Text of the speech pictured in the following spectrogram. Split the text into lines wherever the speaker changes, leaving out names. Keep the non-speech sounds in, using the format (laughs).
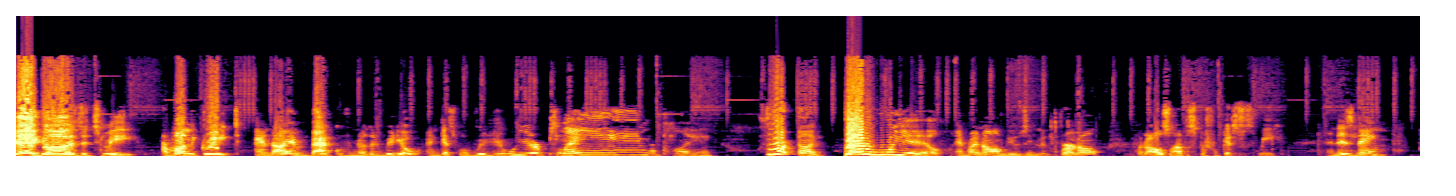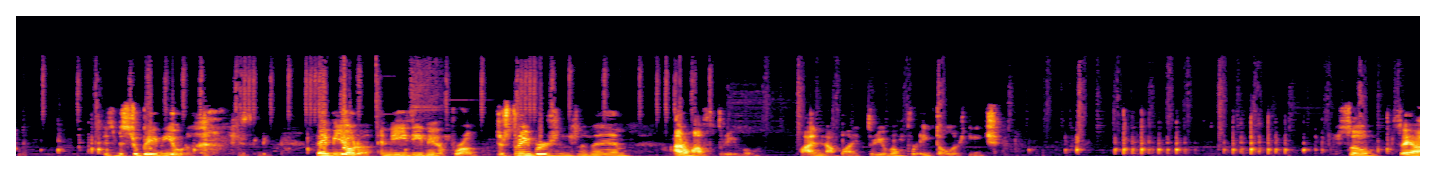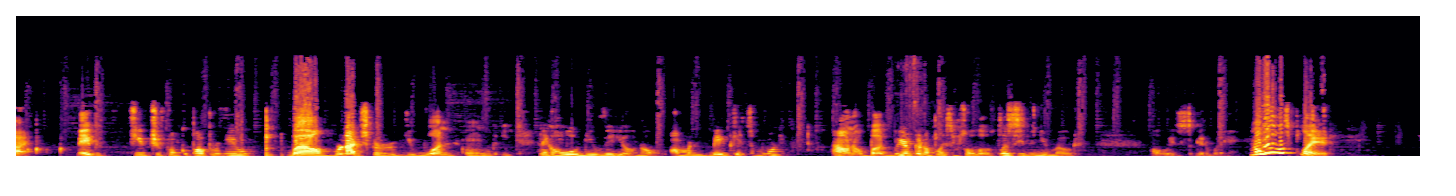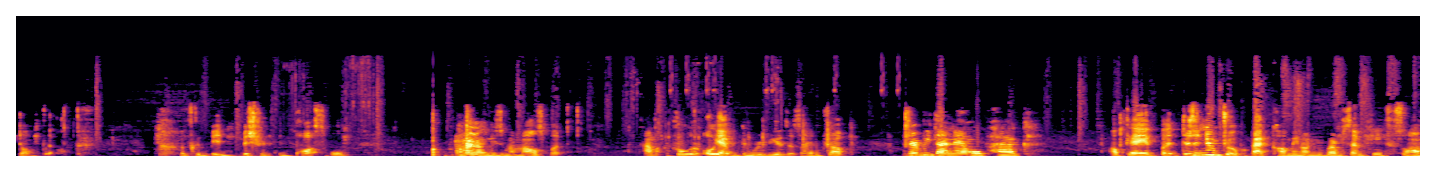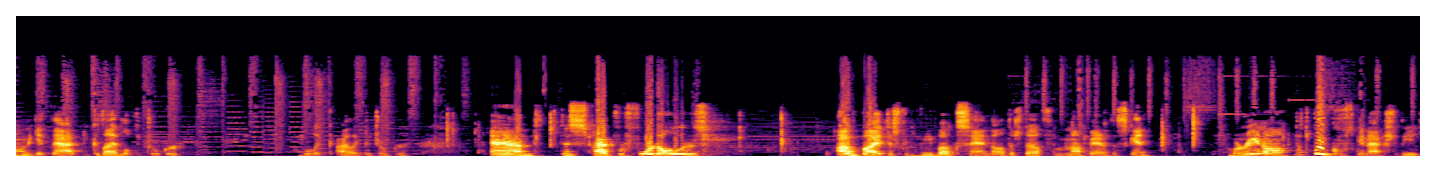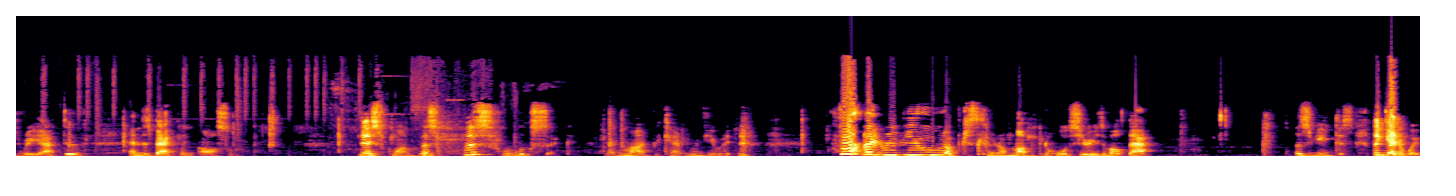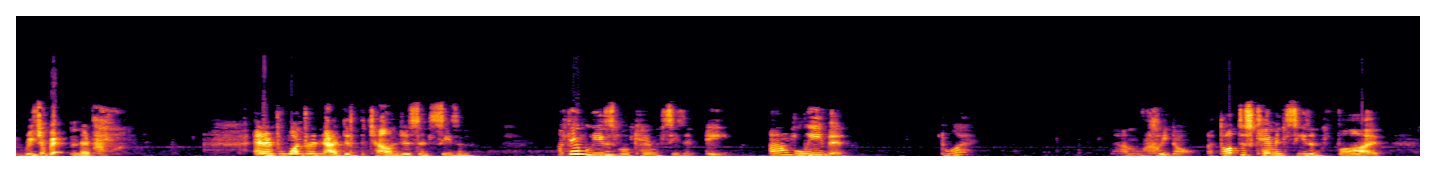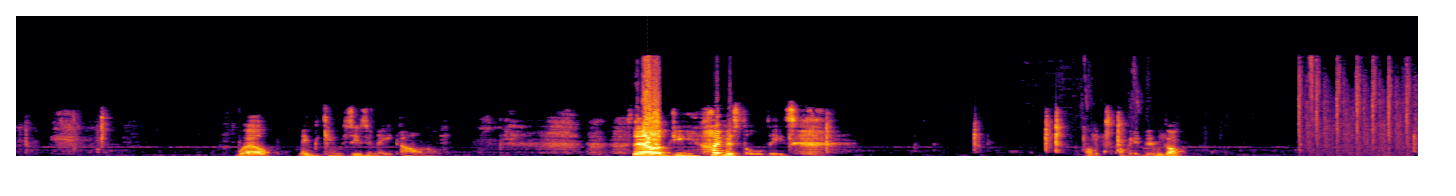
Hey guys, it's me, Arman the Great, and I am back with another video. And guess what video we are playing? We're playing Fortnite Battle Royale. And right now I'm using Inferno, but I also have a special guest with me. And his name is Mr. Baby Yoda. (laughs) Just kidding. Baby Yoda, and he's eating a frog. There's three versions of him. I don't have three of them. I did not buy three of them for $8 each. So, say hi. Maybe future Funko Pop review. Well, we're not just gonna review one only, make a whole new video. No, I'm gonna maybe get some more. I don't know, but we're gonna play some solos. Let's see the new mode. Oh, Always to get away. No, let's play it. Don't fail. (laughs) it's gonna be mission impossible. I might not using my mouse, but I have a controller. Oh yeah, we can review this item shop. Derby Dynamo pack. Okay, but there's a new Joker pack coming on November 17th, so I'm gonna get that because I love the Joker. Like I like the Joker. And this pack for four dollars. I would buy it just for the V-Bucks and other stuff. I'm not a fan of the skin. Marina, that's a pretty cool skin actually. It's reactive. And this backbling, awesome. This one, this this one looks sick. Never mind, we can't review it. (laughs) Fortnite review! I'm just kidding, I'm not making a whole series about that. Let's view this. The getaway. Reach a. Never. And if you're wondering, I did the challenges in season. I can't believe this mode came in season 8. I don't believe it. Do I? I really don't. I thought this came in season 5. Well, maybe came in season 8. I don't know. The LMG. (laughs) I missed the old days. Okay, okay, there we go.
